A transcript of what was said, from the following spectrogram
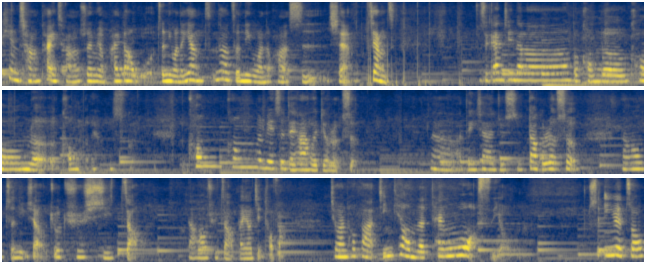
片长太长，所以没有拍到我整理完的样子。那整理完的话是像这样子，就是干净的啦，都空了，空了，空了，你死鬼！空空那边是等一下会丢垃圾，那等一下就是倒个垃圾，然后整理一下，我就去洗澡。然后去找朋友剪头发，剪完头发，今天我们的 Ten Was 有是音乐周，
